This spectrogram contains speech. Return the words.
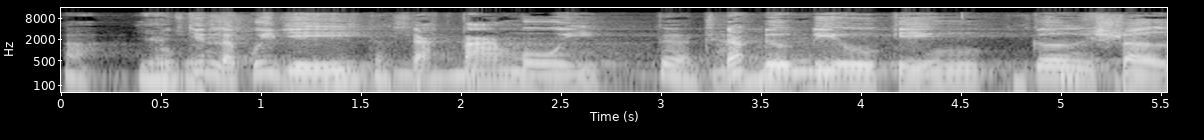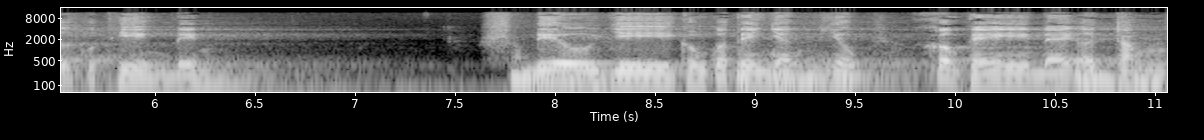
À, cũng chính là quý vị đắc tam muội đắc được điều kiện cơ sở của thiền định. Điều gì cũng có thể nhẫn nhục không thể để ở trong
